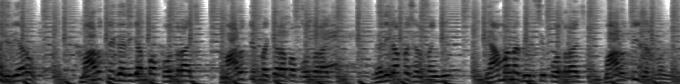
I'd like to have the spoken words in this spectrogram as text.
ನನ್ನ ಹಿರಿಯರು, ಮಾರುತಿ ಗದಿಗಪ್ಪ ಪೋತರಾಜ್, ಮಾರುತಿ ಫಕೀರಪ್ಪ ಪೋತರಾಜ್ ಗದಿಗಪ್ಪ ಶರಸಂಗಿ ದ್ಯಾಮಣ್ಣ ಬೀಮ್ಸಿ ಪೋತರಾಜ್, ಮಾರುತಿ ಜಲಸಂಗಿ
